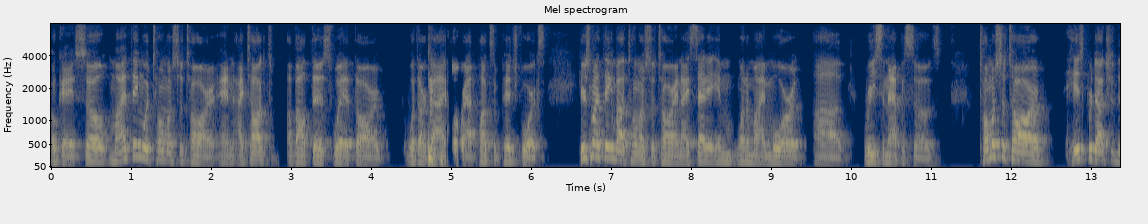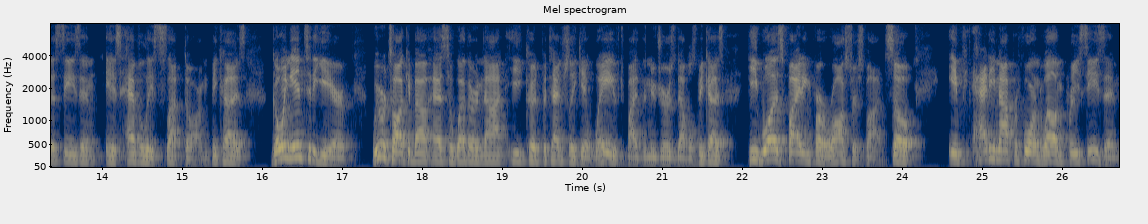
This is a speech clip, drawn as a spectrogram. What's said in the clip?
Okay, so my thing with Tomas Tatar, and I talked about this with our with our guys over at Pucks and Pitchforks, Here's my thing about Tomas Tatar, and I said it in one of my more uh, recent episodes. Tomas Tatar, his production this season is heavily slept on because going into the year, we were talking about as to whether or not he could potentially get waived by the New Jersey Devils because he was fighting for a roster spot. So if had he not performed well in preseason,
